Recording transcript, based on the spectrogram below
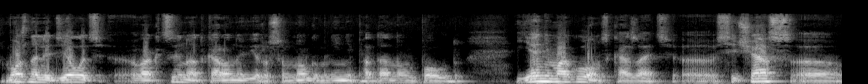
Можно ли делать вакцину от коронавируса? Много мнений по данному поводу. Я не могу вам сказать. Сейчас э,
